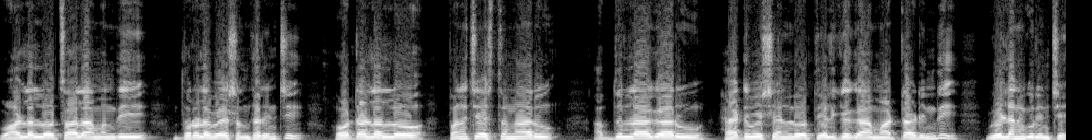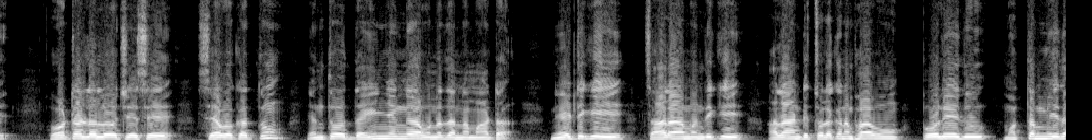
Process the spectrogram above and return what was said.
వాళ్ళల్లో చాలామంది దొరల వేషం ధరించి హోటళ్ళలో పనిచేస్తున్నారు అబ్దుల్లా గారు హ్యాట్ విషయంలో తేలికగా మాట్లాడింది వీళ్ళని గురించే. హోటళ్ళలో చేసే సేవకత్వం ఎంతో దైన్యంగా ఉన్నదన్నమాట నేటికి చాలామందికి అలాంటి చులకన భావం పోలేదు. మొత్తం మీద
